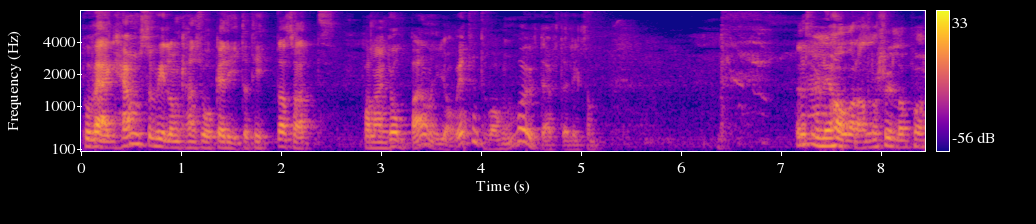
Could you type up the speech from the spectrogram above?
på väg hem så vill hon kanske åka dit och titta så att fall han jobbar. Jag vet inte vad hon var ute efter liksom. Jag tror ni har varandra att skylla på.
